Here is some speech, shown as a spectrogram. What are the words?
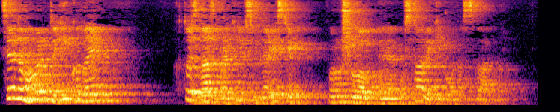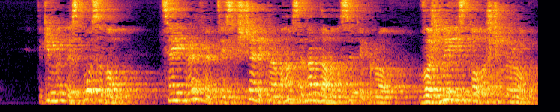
Це він нам говорив тоді, коли хтось з нас, братів, семінаристів, порушував е, устав, який був у нас складений. Таким е, способом цей префект, цей священик намагався нам наголосити про важливість того, що ми робимо.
